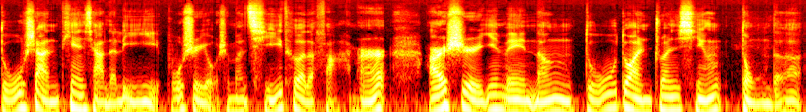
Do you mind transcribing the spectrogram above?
独善天下的利益，不是有什么奇特的法门，而是因为能独断专行，懂得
